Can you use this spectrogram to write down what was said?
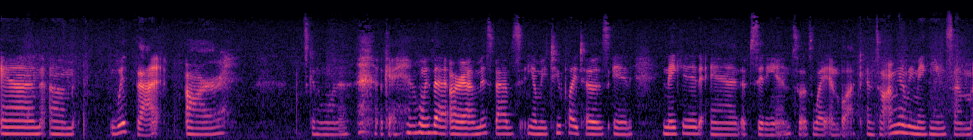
And um, with that are, it's gonna wanna, okay, with that are uh, Miss Babs Yummy 2-ply toes in Naked and Obsidian, so it's white and black. And so I'm gonna be making some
